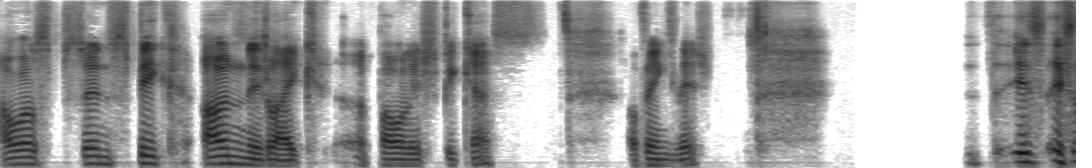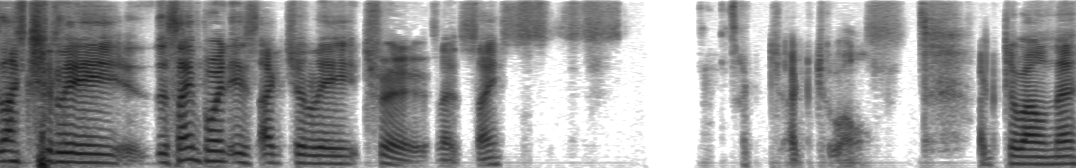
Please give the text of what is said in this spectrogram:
I will soon speak only like a Polish speaker of English. Is is actually the same point is actually true. Let's say actual, aktualne.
